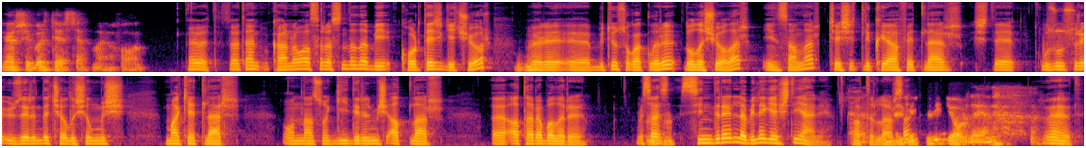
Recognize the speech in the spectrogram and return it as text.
her şey böyle ters yapmaya falan. Evet, zaten karnaval sırasında da bir kortej geçiyor. Böyle e, bütün sokakları dolaşıyorlar insanlar. Çeşitli kıyafetler, işte uzun süre üzerinde çalışılmış maketler, ondan sonra giydirilmiş atlar, e, at arabaları. Mesela Hı hı. Cinderella bile geçti yani Evet, hatırlarsan. bekledik ya orada yani. Evet.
